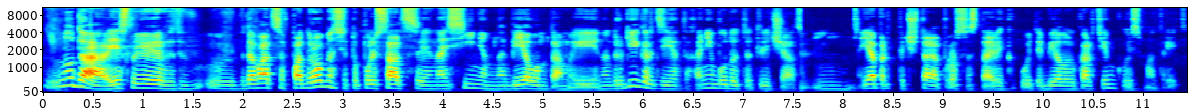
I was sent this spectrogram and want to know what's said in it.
Ну да, если вдаваться в подробности, то пульсации на синем, на белом там и на других градиентах, они будут отличаться. Я предпочитаю просто ставить какую-то белую картинку и смотреть.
